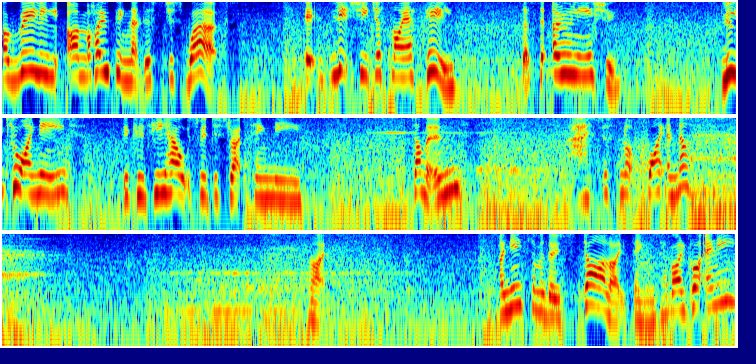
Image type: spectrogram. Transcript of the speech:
I really, I'm hoping that this just works. It's literally just my FP. That's the only issue. Luto I need because he helps with distracting the summons. It's just not quite enough. Right. I need some of those starlight things. Have I got any?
